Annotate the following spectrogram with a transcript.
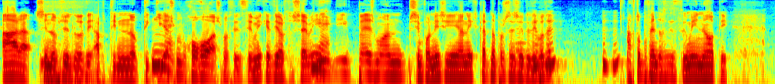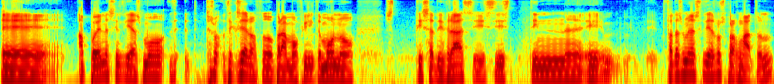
άρα συνοψίζω δηλαδή από την οπτική Ναι. ας πούμε, που έχω εγώ ας πούμε, αυτή τη στιγμή και διόρθωσέ με Ναι. ή, ή πες μου αν συμφωνήσει ή αν έχει κάτι να προσθέσει οτιδήποτε. Αυτό που φαίνεται αυτή τη στιγμή είναι ότι ε, από ένα συνδυασμό. δε- τέλος πάντων, Δεν ξέρω αυτό το πράγμα οφείλεται μόνο στις αντιδράσεις ή στην. ε, ε, Φαντάζομαι ένα συνδυασμός πραγμάτων,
